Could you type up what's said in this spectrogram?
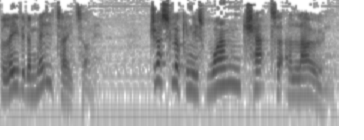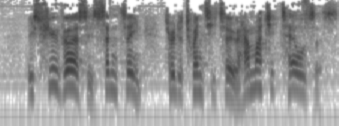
believe it and meditate on it. Just look in this one chapter alone, these few verses, 17 through to 22, how much it tells us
